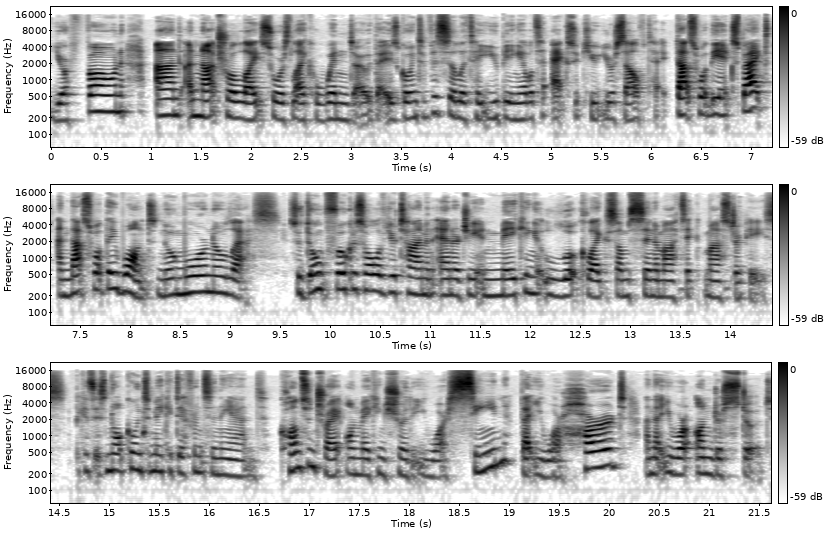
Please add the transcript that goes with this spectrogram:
your phone, and a natural light source like a window that is going to facilitate you being able to execute your self-tape. That's what they expect and that's what they want, no more, no less. So don't focus all of your time and energy in making it look like some cinematic masterpiece because it's not going to make a difference in the end. Concentrate on making sure that you are seen, that you are heard, and that you are understood.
